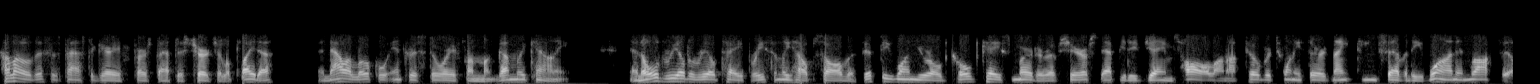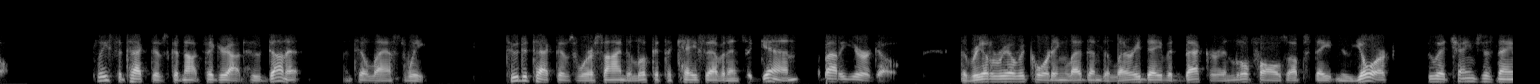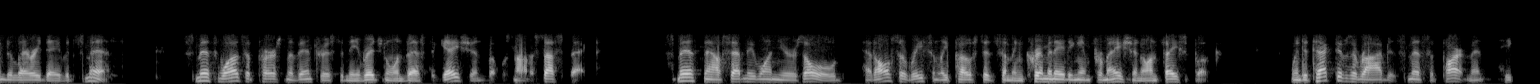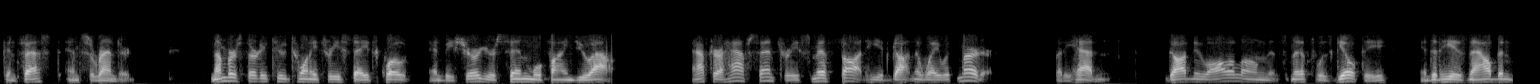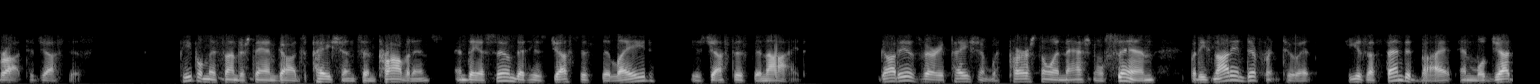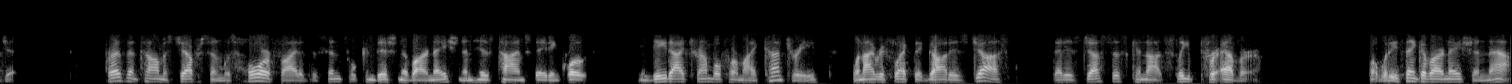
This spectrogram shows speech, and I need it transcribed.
Hello, this is Pastor Gary, First Baptist Church of La Plata, and now a local interest story from Montgomery County. An old reel to reel tape recently helped solve a 51 year old cold case murder of Sheriff's Deputy James Hall on October 23, 1971, in Rockville. Police detectives could not figure out who done it until last week. Two detectives were assigned to look at the case evidence again about a year ago. The reel to reel recording led them to Larry David Becker in Little Falls, upstate New York, who had changed his name to Larry David Smith. Smith was a person of interest in the original investigation, but was not a suspect. Smith, now 71 years old, had also recently posted some incriminating information on Facebook. When detectives arrived at Smith's apartment, he confessed and surrendered. Numbers 3223 states, quote, and be sure your sin will find you out. After a half century, Smith thought he had gotten away with murder, but he hadn't. God knew all along that Smith was guilty and that he has now been brought to justice. People misunderstand God's patience and providence, and they assume that his justice delayed is justice denied. God is very patient with personal and national sin, but he's not indifferent to it. He is offended by it and will judge it. President Thomas Jefferson was horrified at the sinful condition of our nation in his time, stating, quote, Indeed, I tremble for my country when I reflect that God is just that his justice cannot sleep forever. What would he think of our nation now?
